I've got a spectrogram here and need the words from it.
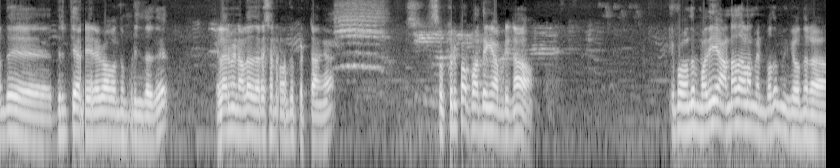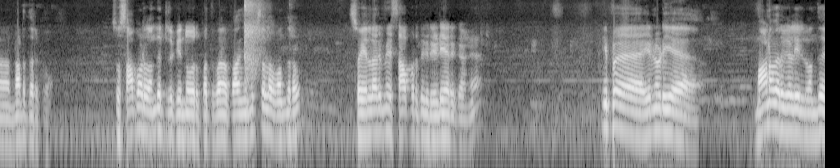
வந்து திருப்தியாக நிறைவாக வந்து முடிந்தது. எல்லாருமே நல்ல தரிசனம் வந்து பெற்றாங்க. ஸோ குறிப்பாக பார்த்தீங்க அப்படின்னா இப்போ வந்து மதிய அன்னதானம் என்பதும் இங்கே வந்து நடந்திருக்கும். ஸோ சாப்பாடு வந்துட்டுருக்கு இன்னும் ஒரு பத்து பதினஞ்சு நிமிஷத்தில் வந்துடும் ஸோ எல்லாருமே சாப்பிட்றதுக்கு ரெடியாக இருக்காங்க. இப்போ என்னுடைய மாணவர்களில் வந்து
